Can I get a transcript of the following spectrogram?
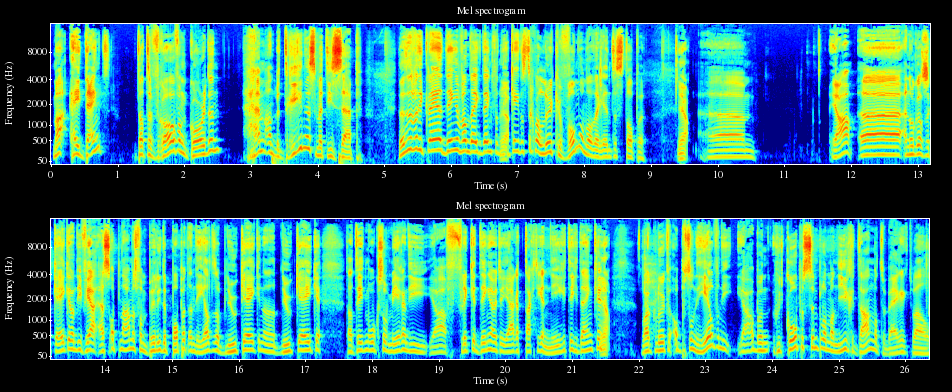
Maar hij denkt dat de vrouw van Gordon hem aan het bedriegen is met die Seb. Dat zijn van die kleine dingen van dat ik denk van... Ja. Kijk, dat is toch wel leuk gevonden om dat erin te stoppen. Ja. Ehm, ja, eh, en ook als we kijken naar die VHS-opnames van Billy the Puppet en de hele tijd opnieuw kijken en opnieuw kijken, dat deed me ook zo meer aan die ja, flikke dingen uit de jaren 80 en 90 denken. Ja. Wat ik leuk vind. Op zo'n heel van die, ja, op een goedkope, simpele manier gedaan, maar het werkt wel.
